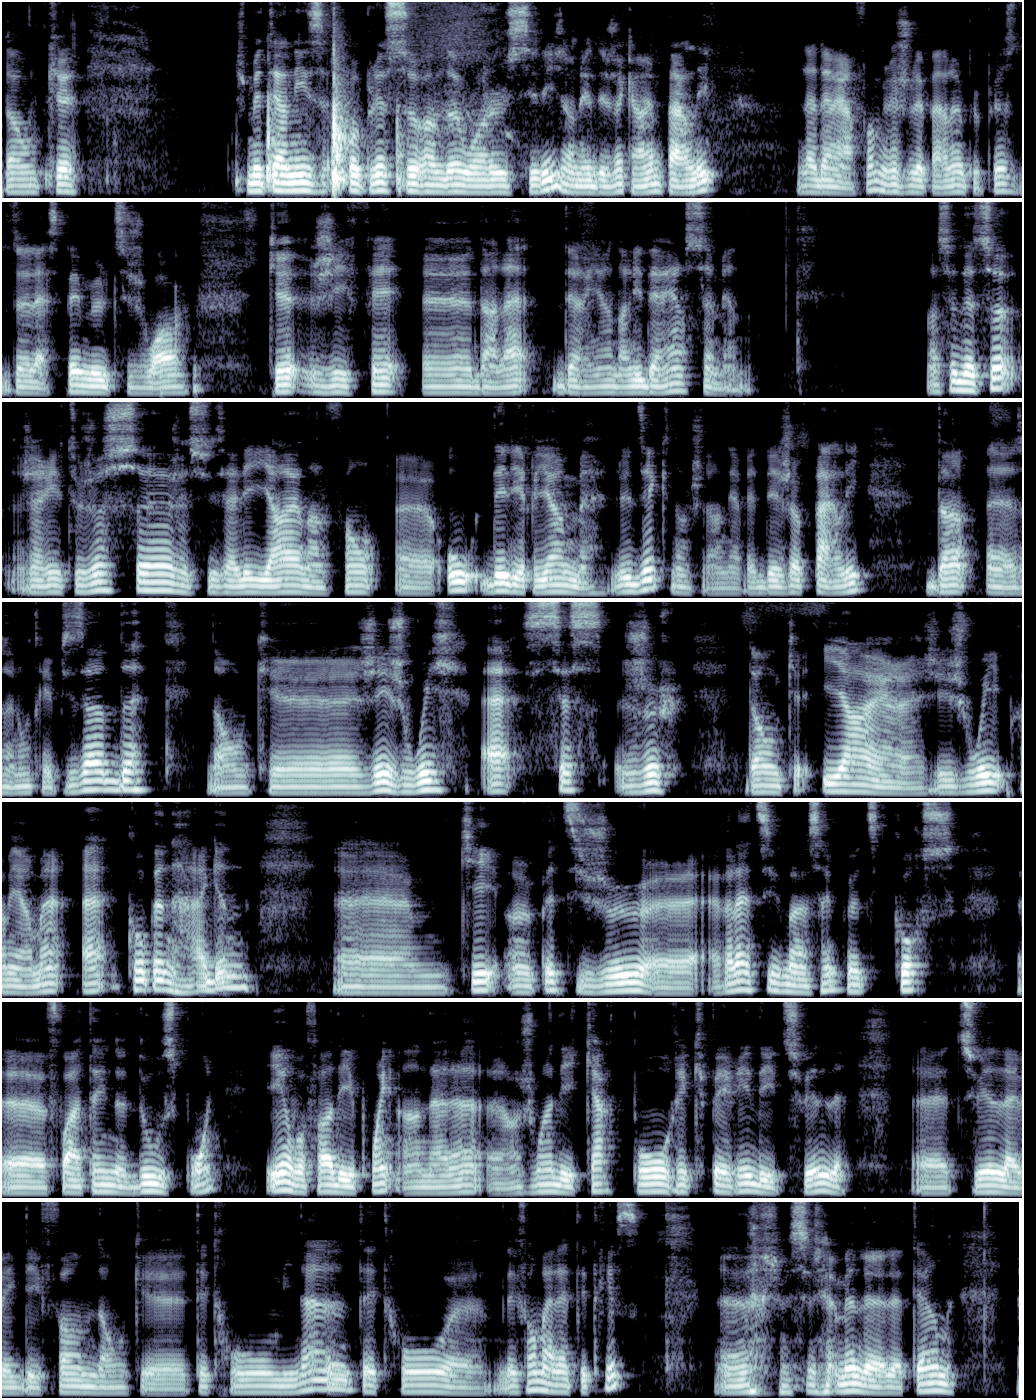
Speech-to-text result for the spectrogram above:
Donc, euh, je m'éternise pas plus sur Underwater City. J'en ai déjà quand même parlé la dernière fois, mais là, je voulais parler un peu plus de l'aspect multijoueur que j'ai fait dans, la dernière, dans les dernières semaines. Ensuite de ça, j'arrive tout juste, je suis allé hier dans le fond au Delirium ludique, donc j'en avais déjà parlé dans euh, un autre épisode. Donc, euh, j'ai joué à 6 jeux. Donc, hier, j'ai joué premièrement à Copenhagen, euh, qui est un petit jeu relativement simple, petite course. Il faut atteindre 12 points. Et on va faire des points en allant, en jouant des cartes pour récupérer des tuiles. tuiles avec des formes donc tétrominales, tétro, des formes à la Tetris. Euh, je ne sais jamais le, terme,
